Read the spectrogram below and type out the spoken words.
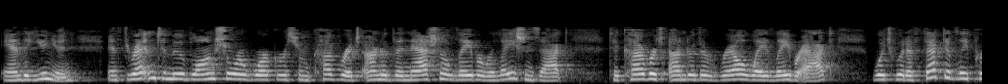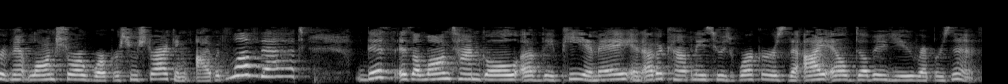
and the union and threatened to move longshore workers from coverage under the National Labor Relations Act to coverage under the Railway Labor Act, which would effectively prevent longshore workers from striking. I would love that! This is a long-time goal of the PMA and other companies whose workers the ILWU represents.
